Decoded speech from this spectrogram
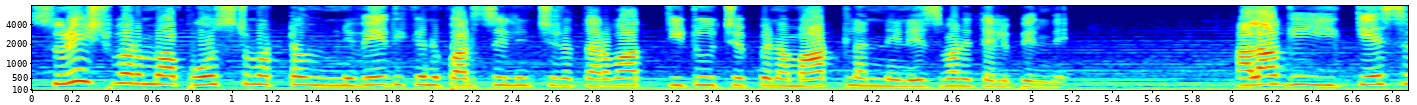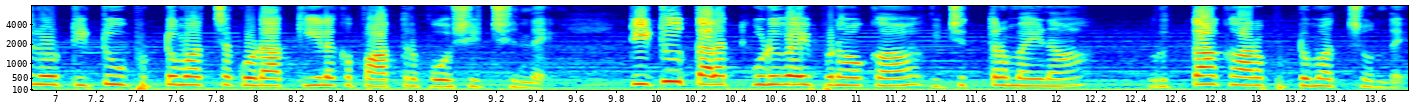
సురేష్ వర్మ పోస్టుమార్టం నివేదికను పరిశీలించిన తర్వాత టిటు చెప్పిన మాటలన్నీ నిజమని తెలిపింది. అలాగే ఈ కేసులో టిటు పుట్టుమచ్చ కూడా కీలక పాత్ర పోషించింది. టిటు తల కుడివైపున ఒక విచిత్రమైన వృత్తాకార పుట్టుమచ్చ ఉంది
